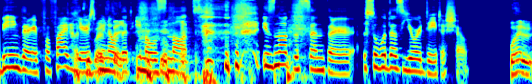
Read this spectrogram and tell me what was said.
being there for five Happy years, birthday. we know that email is not is not the center. So what does your data show? Well,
